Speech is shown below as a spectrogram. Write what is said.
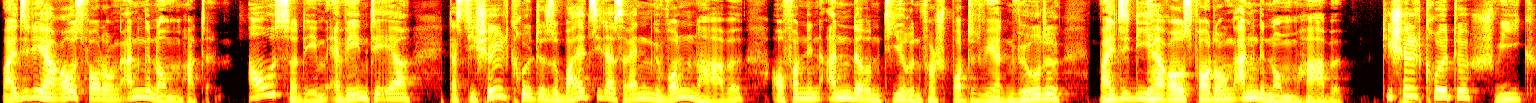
weil sie die Herausforderung angenommen hatte. Außerdem erwähnte er, dass die Schildkröte, sobald sie das Rennen gewonnen habe, auch von den anderen Tieren verspottet werden würde, weil sie die Herausforderung angenommen habe. Die Schildkröte schwieg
